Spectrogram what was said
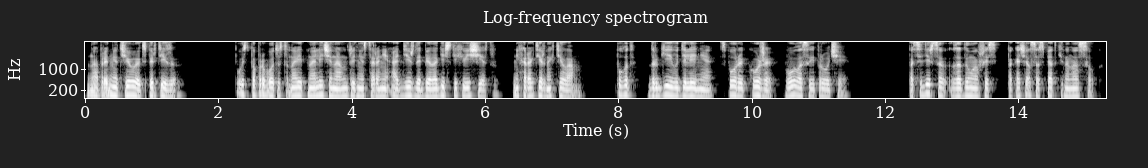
На предмет чего экспертизу? Пусть попробуют установить наличие на внутренней стороне одежды биологических веществ, не характерных телам. Пот, другие выделения, споры кожи, волосы и прочее. Подсидерцев, задумавшись, покачался с пятки на носок.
